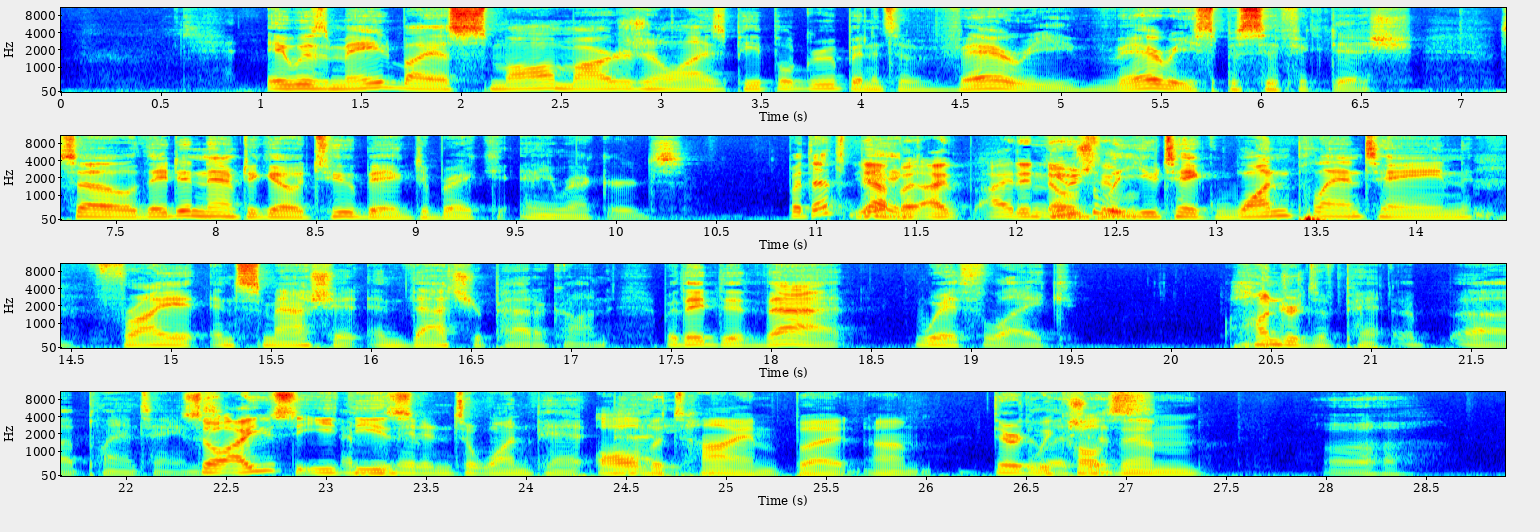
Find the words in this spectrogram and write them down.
It was made by a small marginalized people group, and it's a very, very specific dish. So they didn't have to go too big to break any records. But that's big. Yeah, but I I didn't know. Usually it- you take one plantain, fry it, and smash it, and that's your patacon. But they did that with like hundreds of pa- uh, plantains. So I used to eat and these made it into one pan. all the time, but um, They're delicious. we delicious. called them, uh,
